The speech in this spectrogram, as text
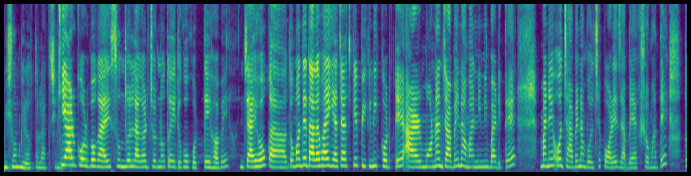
ভীষণ বিরক্ত লাগছিল। কি আর করব গায়ে সুন্দর লাগার জন্য তো এটুকু করতেই হবে। যাই হোক তোমাদের দাদাভাই গেছে আজকে পিকনিক করতে আর মনা যাবে না আমার নিনি বাড়িতে। মানে ও যাবে না বলছে পরে যাবে এক সময়তে তো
